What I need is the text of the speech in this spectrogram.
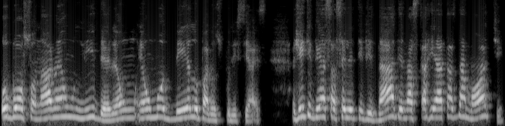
O Bolsonaro é um líder, é um, é um modelo para os policiais. A gente vê essa seletividade nas carreatas da morte,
